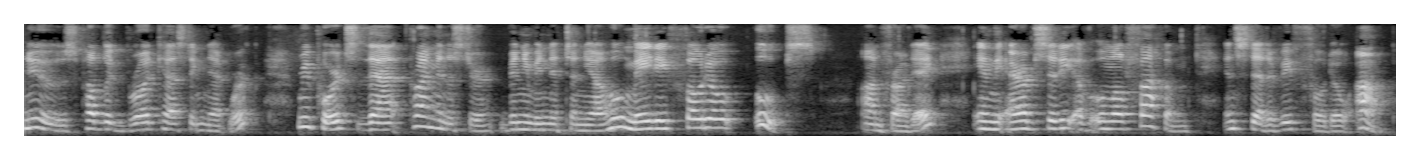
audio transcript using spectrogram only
News public broadcasting network reports that Prime Minister Benjamin Netanyahu made a photo oops on Friday in the Arab city of Umm al Fahim instead of a photo op.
